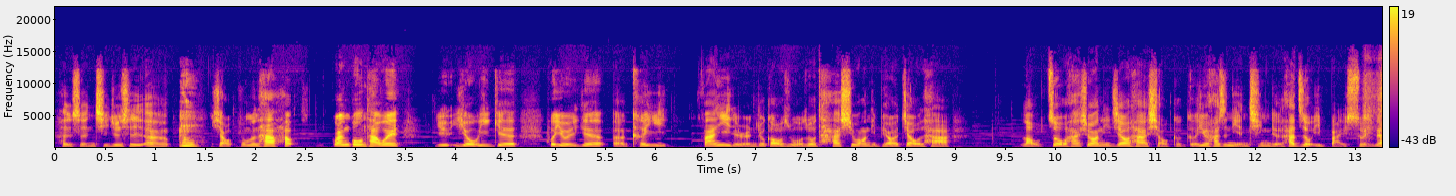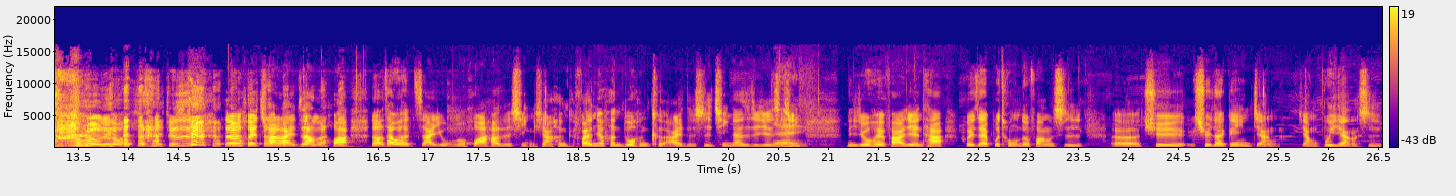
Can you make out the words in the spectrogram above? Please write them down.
很神奇，就是呃 小我们他他关公他会有有一个会有一个呃可以翻译的人就告诉我说，他希望你不要叫他。老赵，他希望你叫他小哥哥，因为他是年轻的，他只有一百岁，然后有这种就是 就是会传来这样的话，然后他会很在意我们画他的形象，很反正就很多很可爱的事情，但是这件事情你就会发现他会在不同的方式，呃，去去在跟你讲讲不一样的事。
